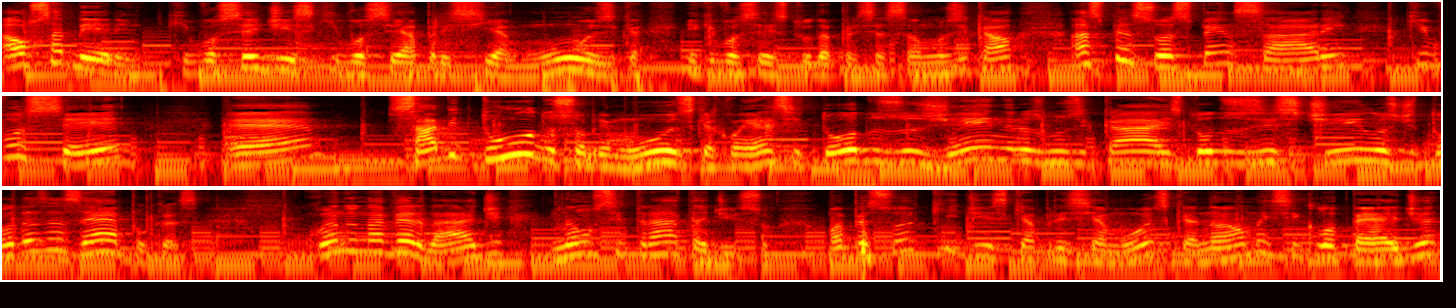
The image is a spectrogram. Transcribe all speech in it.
ao saberem que você diz que você aprecia música e que você estuda apreciação musical, as pessoas pensarem que você é sabe tudo sobre música, conhece todos os gêneros musicais, todos os estilos de todas as épocas. Quando na verdade não se trata disso. Uma pessoa que diz que aprecia música não é uma enciclopédia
